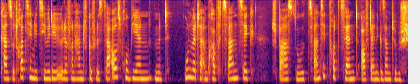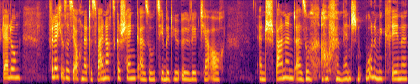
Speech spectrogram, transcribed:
kannst du trotzdem die CBD-Öle von Hanfgeflüster ausprobieren. Mit Unwetter im Kopf 20 sparst du 20% auf deine gesamte Bestellung. Vielleicht ist es ja auch ein nettes Weihnachtsgeschenk. Also CBD-Öl wirkt ja auch entspannend, also auch für Menschen ohne Migräne.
